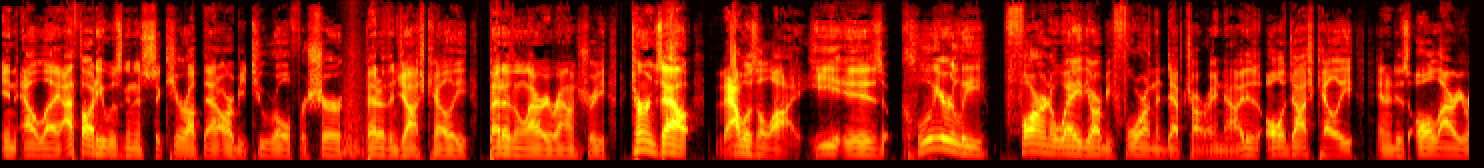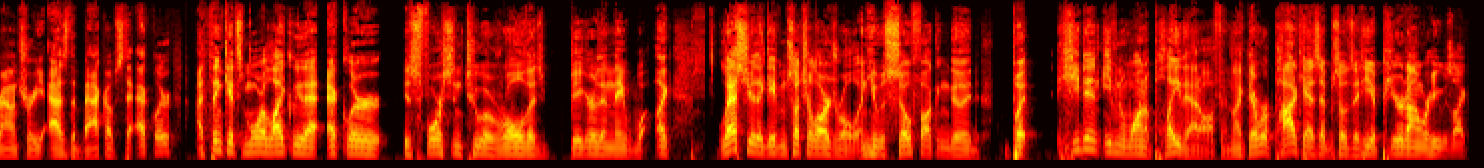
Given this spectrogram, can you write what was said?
in LA, I thought he was going to secure up that RB2 role for sure. Better than Josh Kelley, better than Larry Rountree. Turns out that was a lie. He is clearly far and away the RB4 on the depth chart right now. It is all Josh Kelley and it is all Larry Rountree as the backups to Ekeler. I think it's more likely that Ekeler is forced into a role that's bigger than they like. Last year they gave him such a large role and he was so fucking good, but he didn't even want to play that often. Like there were podcast episodes that he appeared on where he was like,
